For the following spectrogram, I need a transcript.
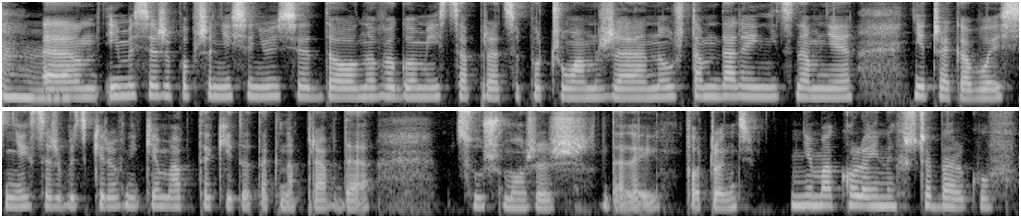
Mhm. I myślę, że po przeniesieniu się do nowego miejsca pracy poczułam, że no już tam dalej nic na mnie nie czeka, bo jeśli nie chcesz być kierownikiem apteki, to tak naprawdę cóż możesz dalej począć. Nie ma kolejnych szczebelków.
